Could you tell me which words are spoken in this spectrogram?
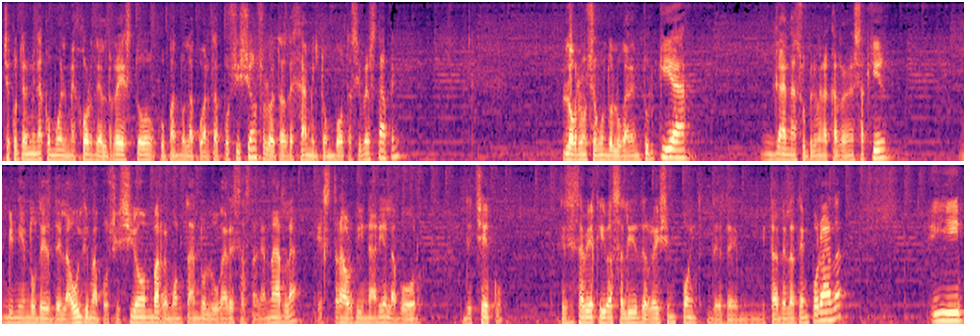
Checo termina como el mejor del resto, ocupando la cuarta posición, solo detrás de Hamilton, Bottas y Verstappen. Logra un segundo lugar en Turquía, gana su primera carrera en Sakir, viniendo desde la última posición, va remontando lugares hasta ganarla. Extraordinaria labor de Checo, que se sabía que iba a salir de Racing Point desde mitad de la temporada. Y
